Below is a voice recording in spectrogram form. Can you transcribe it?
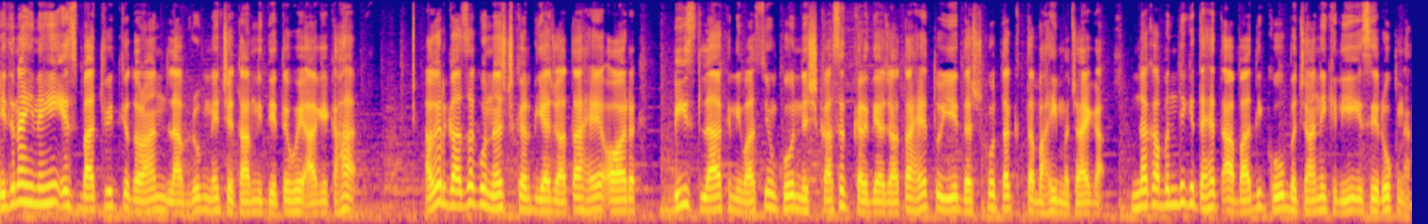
इतना ही नहीं, इस बातचीत के दौरान लावरूव ने चेतावनी देते हुए आगे कहा, अगर गाजा को नष्ट कर दिया जाता है और 20 लाख निवासियों को निष्कासित कर दिया जाता है तो ये दशकों तक तबाही मचाएगा। नाकाबंदी के तहत आबादी को बचाने के लिए इसे रोकना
